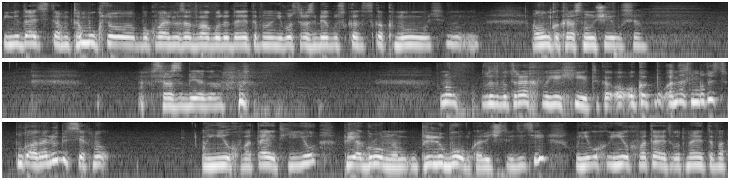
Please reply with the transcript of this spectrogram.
и не дать там тому, кто буквально за два года до этого на него с разбегу скакнуть. Ну, а он как раз научился с разбега. Ну, вот, вот Рахва Ехид, она с ним она любит всех, но у нее хватает ее при огромном, при любом количестве детей, у, него, у нее хватает вот на этого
